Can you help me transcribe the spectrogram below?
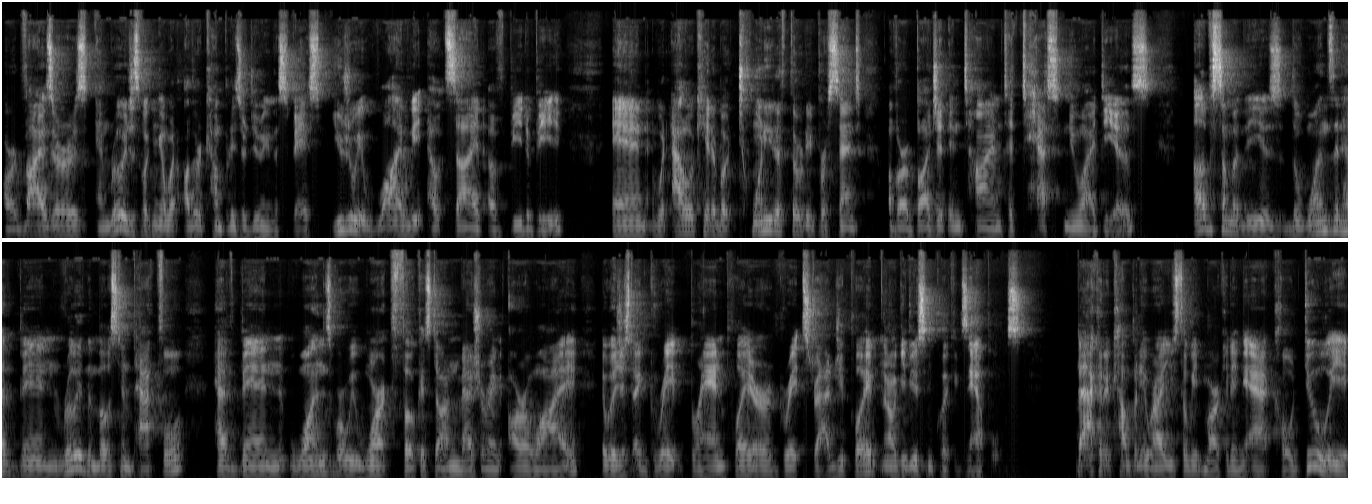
our advisors, and really just looking at what other companies are doing in the space, usually widely outside of B2B and would allocate about 20 to 30% of our budget and time to test new ideas. Of some of these, the ones that have been really the most impactful have been ones where we weren't focused on measuring ROI. It was just a great brand play or a great strategy play. And I'll give you some quick examples. Back at a company where I used to lead marketing at called Dooly,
